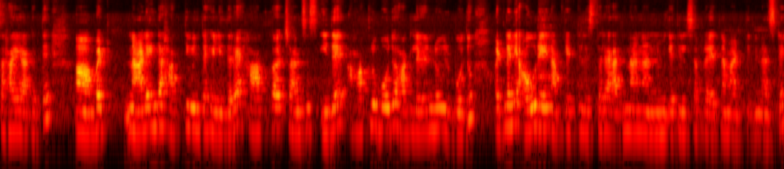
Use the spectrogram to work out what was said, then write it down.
ಸಹಾಯ ಆಗುತ್ತೆ. ಬಟ್ ನಾಳೆಯಿಂದ ಹಾಕ್ತೀವಿ ಅಂತ ಹೇಳಿದರೆ ಹಾಕೋ ಚಾನ್ಸಸ್ ಇದೆ. ಹಾಕ್ಲೂಬೋದು, ಹಾಕ್ಲೇನೂ ಇರ್ಬೋದು. ಒಟ್ಟಿನಲ್ಲಿ ಅವ್ರೇನು ಅಪ್ಡೇಟ್ ತಿಳಿಸ್ತಾರೆ ಅದನ್ನ ನಾನು ನಿಮಗೆ ತಿಳಿಸೋ ಪ್ರಯತ್ನ ಮಾಡ್ತಿದ್ದೀನಿ ಅಷ್ಟೇ.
